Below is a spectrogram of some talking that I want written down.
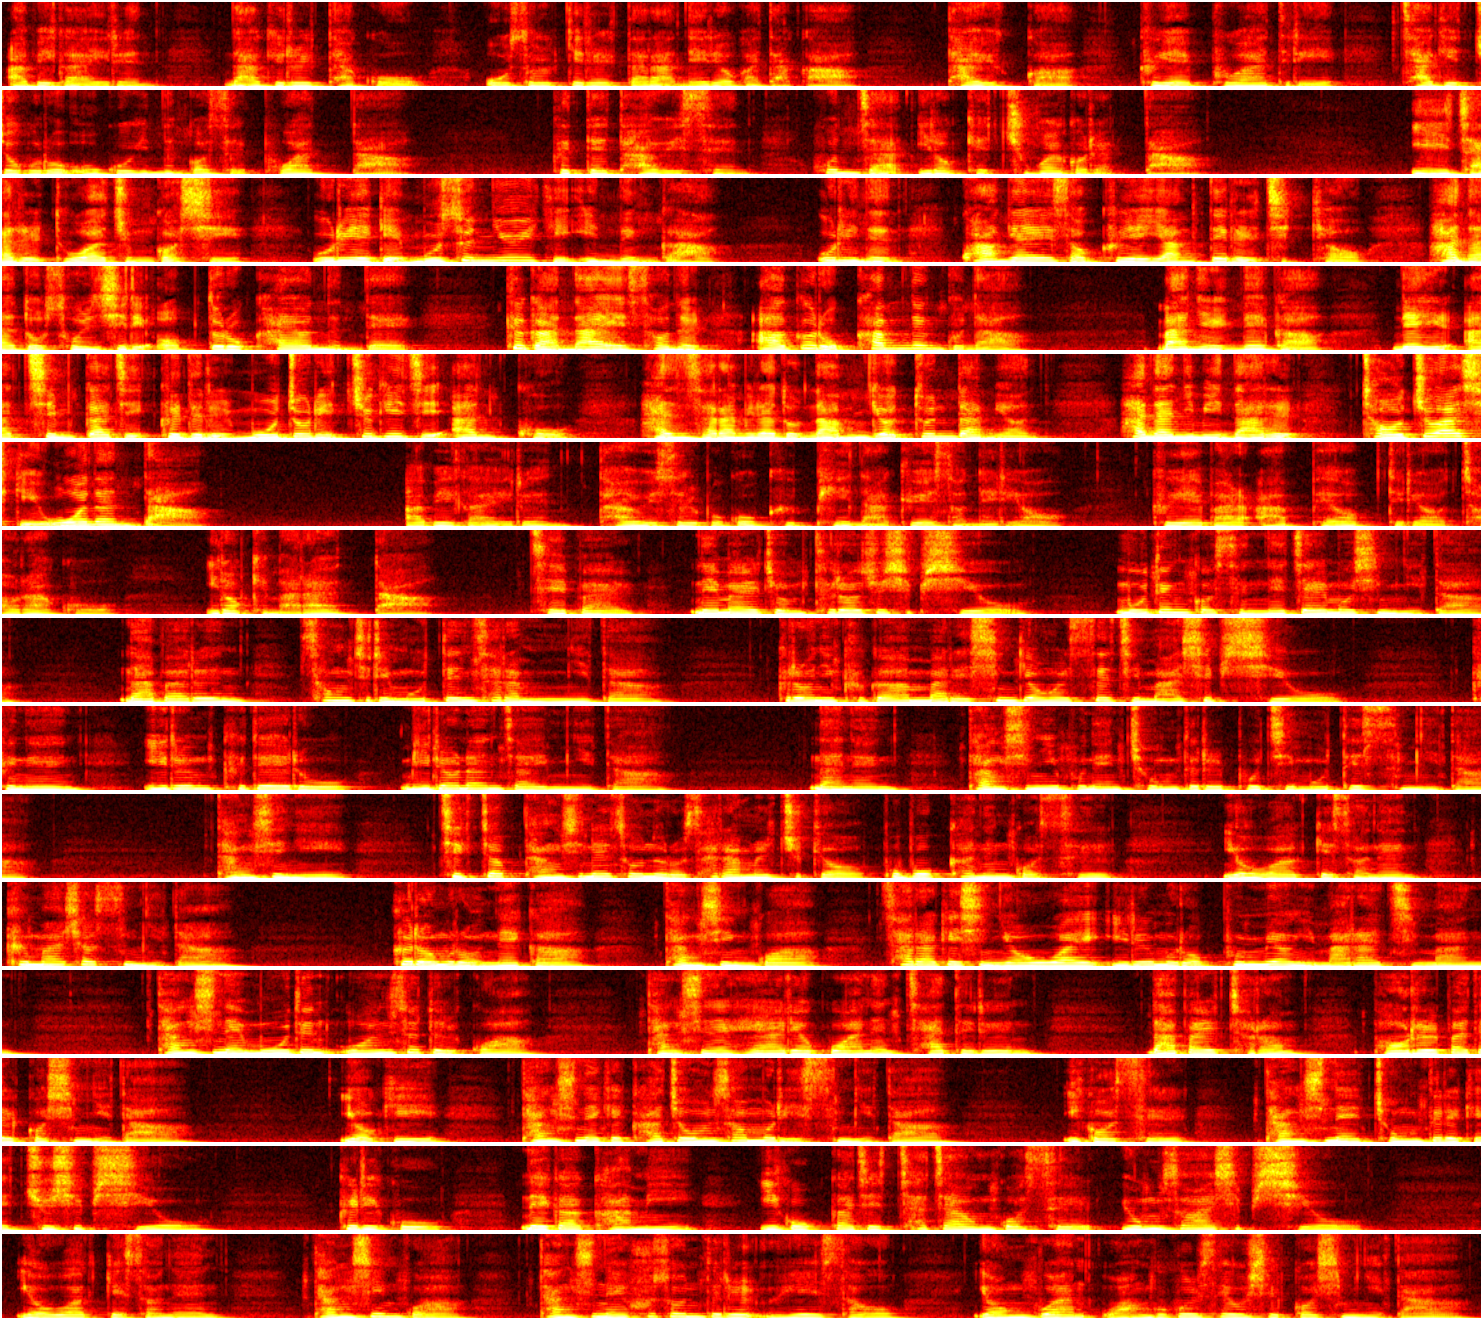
아비가일은 나귀를 타고 오솔길을 따라 내려가다가 다윗과 그의 부하들이 자기 쪽으로 오고 있는 것을 보았다. 그때 다윗은 혼자 이렇게 중얼거렸다. 이 자를 도와준 것이 우리에게 무슨 유익이 있는가? 우리는 광야에서 그의 양떼를 지켜 하나도 손실이 없도록 하였는데 그가 나의 선을 악으로 갚는구나. 만일 내가 내일 아침까지 그들을 모조리 죽이지 않고 한 사람이라도 남겨둔다면 하나님이 나를 저주하시기 원한다. 아비가일은 다윗을 보고 급히 나귀에서 내려 그의 발 앞에 엎드려 절하고 이렇게 말하였다. 제발 내 말 좀 들어주십시오. 모든 것은 내 잘못입니다. 나발은 성질이 못된 사람입니다. 그러니 그가 한 말에 신경을 쓰지 마십시오. 그는 이름 그대로 미련한 자입니다. 나는 당신이 보낸 종들을 보지 못했습니다. 당신이 직접 당신의 손으로 사람을 죽여 보복하는 것을 여호와께서는 금하셨습니다. 그러므로 내가 당신과 살아계신 여호와의 이름으로 분명히 말하지만 당신의 모든 원수들과 당신을 해하려고 하는 자들은 나발처럼 벌을 받을 것입니다. 여기 당신에게 가져온 선물이 있습니다. 이것을 당신의 종들에게 주십시오. 그리고 내가 감히 이곳까지 찾아온 것을 용서하십시오. 여호와께서는 당신과 당신의 후손들을 위해서 영구한 왕국을 세우실 것입니다.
